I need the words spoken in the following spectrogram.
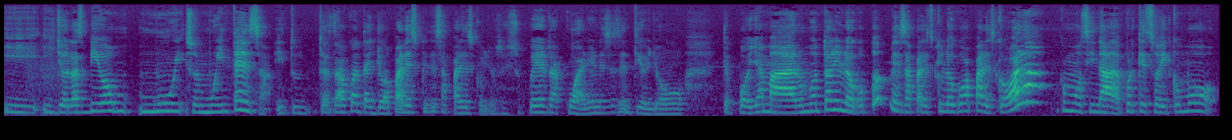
Y, y, yo las vivo muy, soy muy intensa. Y tú te has dado cuenta, yo aparezco y desaparezco. Yo soy súper acuario en ese sentido. Yo te puedo llamar un montón y luego me desaparezco y luego aparezco, hola, como si nada, porque soy como,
